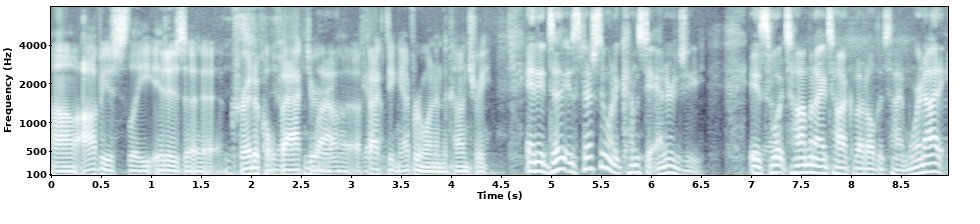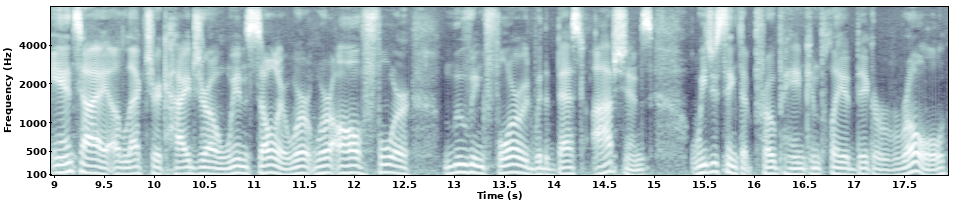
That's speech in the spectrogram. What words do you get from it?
uh, obviously it is a critical yeah. factor wow. uh, affecting yeah. everyone in the country. And it does, especially when it comes to energy. It's yeah. what Tom and I talk about all the time. We're not anti-electric, hydro, wind, solar. We're we're all for moving forward with the best options. We just think that propane can play a bigger role.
